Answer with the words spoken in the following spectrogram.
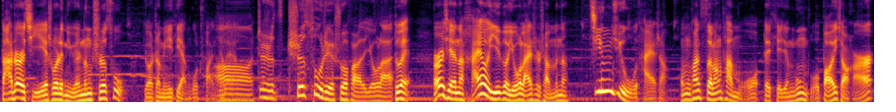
打这儿起，说这女人能吃醋，有这么一典故传下来了。这是吃醋这个说法的由来。对，而且呢，还有一个由来是什么呢？京剧舞台上，我们看四郎探母，这铁镜公主抱一小孩儿，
